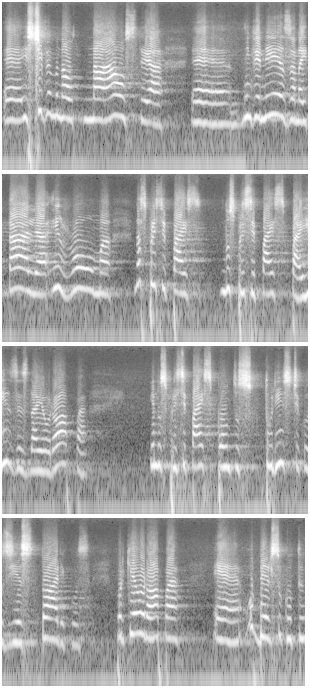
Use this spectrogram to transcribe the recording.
é, estive na, na Áustria, é, em Veneza, na Itália, em Roma, nas principais nos principais países da Europa e nos principais pontos turísticos e históricos, porque a Europa é o berço cultu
